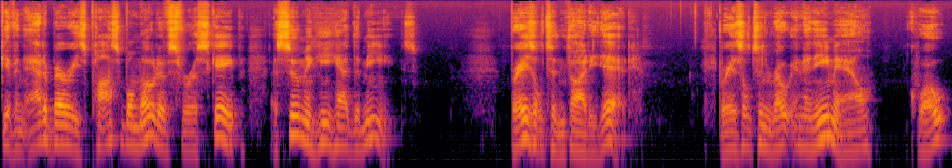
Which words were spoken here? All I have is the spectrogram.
given Atterberry's possible motives for escape, assuming he had the means. Brazelton thought he did. Brazelton wrote in an email, quote,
